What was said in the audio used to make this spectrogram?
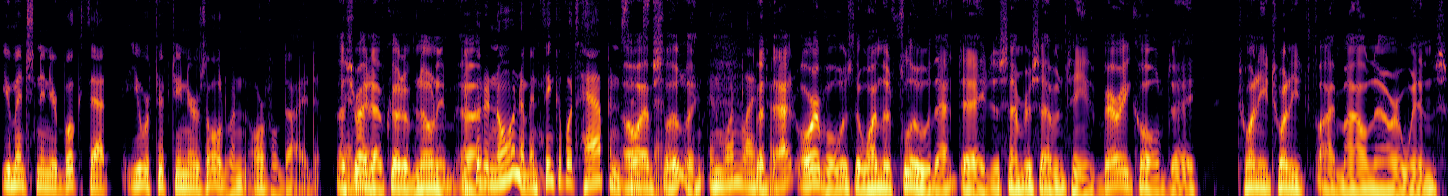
you mentioned in your book that you were 15 years old when Orville died. That's And, right. uh, I could have known him. You could have known him. And think of what's happened since Oh, absolutely. In, in one lifetime. But that Orville was the one that flew that day, December 17th, very cold day, 20, 25 mile an hour winds.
